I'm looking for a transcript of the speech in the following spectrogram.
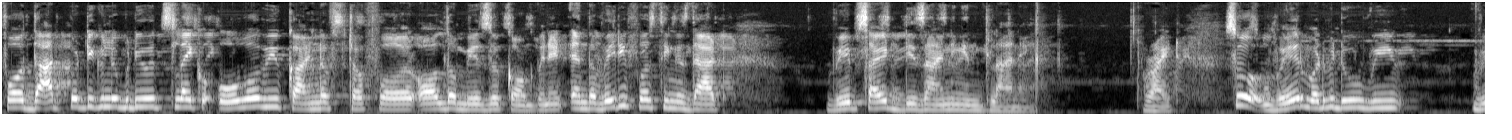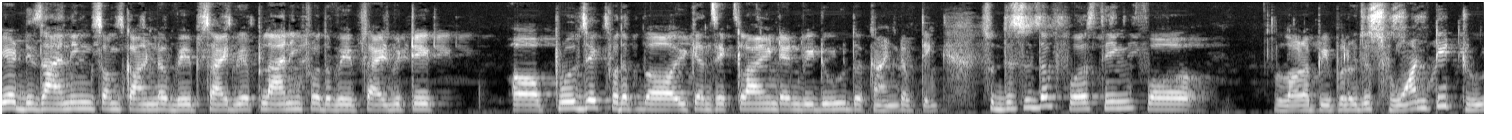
for that particular video it's like overview kind of stuff for all the major component. And the very first thing is that website designing and planning right? So where what we do we we are designing some kind of website. We are planning for the website. We take a project for the uh, you can say client and we do the kind of thing. So this is the first thing for a lot of people who just wanted to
